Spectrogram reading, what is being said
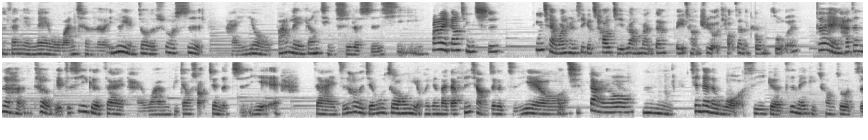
那三年内我完成了音乐演奏的硕士，还有芭蕾钢琴师的实习。芭蕾钢琴师。听起来完全是一个超级浪漫但非常具有挑战的工作，哎，对，它真的很特别，这是一个在台湾比较少见的职业，在之后的节目中也会跟大家分享这个职业哦，好期待哦，嗯，现在的我是一个自媒体创作者，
